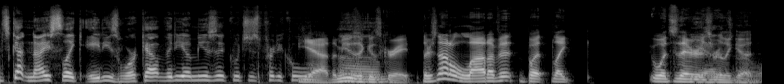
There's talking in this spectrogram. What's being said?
it's got nice like 80s workout video music, which is pretty cool. Yeah, the music is Um, great. There's not a lot of it, but like what's there is Yeah, really good.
